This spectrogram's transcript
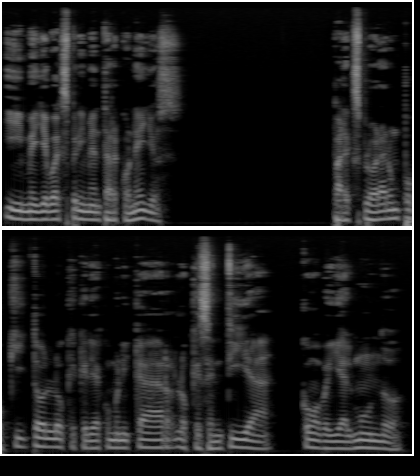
Y me llevó a experimentar con ellos para explorar un poquito lo que quería comunicar, lo que sentía, cómo veía el mundo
